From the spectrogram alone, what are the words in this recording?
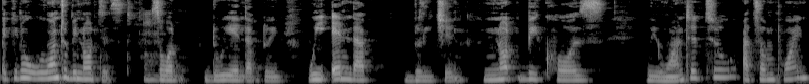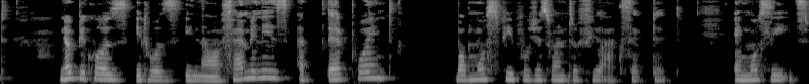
Like you know we want to be noticed. So mm. what do we end up doing? We end up bleaching not because we wanted to at some point not because it was in our families at that point but most people just want to feel accepted. And mostly it's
